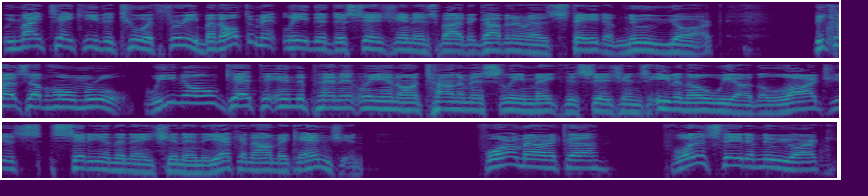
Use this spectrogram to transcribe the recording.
we might take either two or three, but ultimately the decision is by the governor of the state of New York because of home rule. We don't get to independently and autonomously make decisions, even though we are the largest city in the nation and the economic engine for America, for the state of New York,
